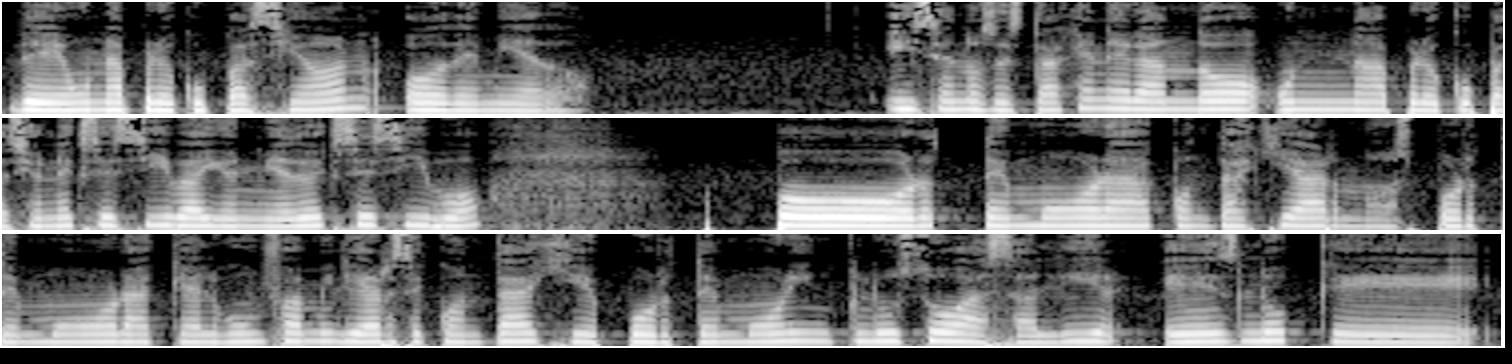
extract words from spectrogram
de una preocupación o de miedo y se nos está generando una preocupación excesiva y un miedo excesivo por temor a contagiarnos, por temor a que algún familiar se contagie, por temor incluso a salir. Es lo que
